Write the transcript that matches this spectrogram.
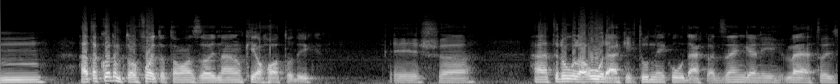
Mm, hát akkor nem tudom, folytatom azzal, hogy nálam ki a hatodik. És uh, hát róla órákig tudnék ódákat zengeni, lehet, hogy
